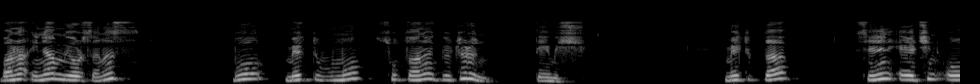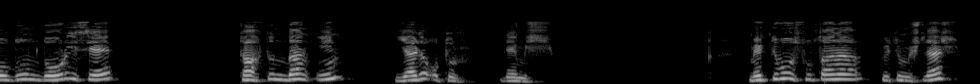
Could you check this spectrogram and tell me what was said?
Bana inanmıyorsanız bu mektubumu sultana götürün demiş. Mektupta senin elçin olduğum doğru ise tahtından in, yerde otur demiş. Mektubu sultana götürmüşler.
